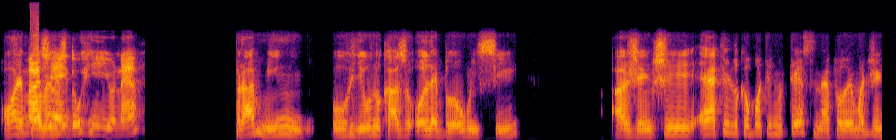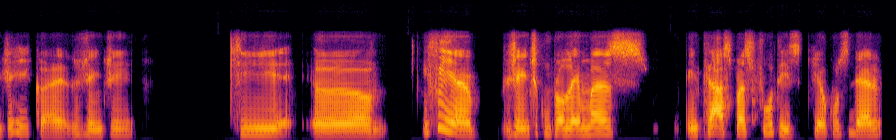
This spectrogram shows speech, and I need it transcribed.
Olha, essa imagem menos... aí do Rio, né? para mim, o Rio, no caso, o Leblon em si, a gente. É aquilo que eu botei no texto, né? Problema de gente rica. É gente que. Uh, enfim, é gente com problemas, entre aspas, fúteis, que eu considero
